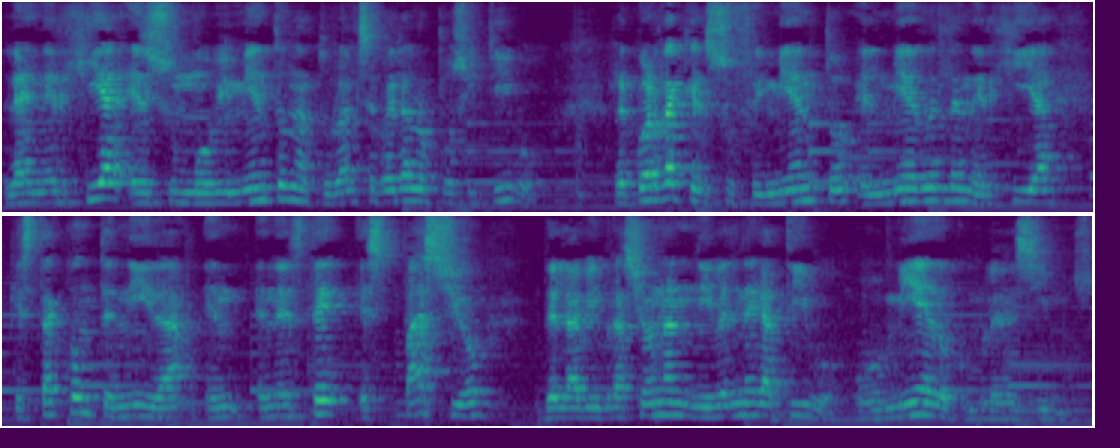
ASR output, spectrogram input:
la energía en su movimiento natural se va a ir a lo positivo. Recuerda que el sufrimiento, el miedo es la energía que está contenida en, en este espacio de la vibración a nivel negativo o miedo, como le decimos.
